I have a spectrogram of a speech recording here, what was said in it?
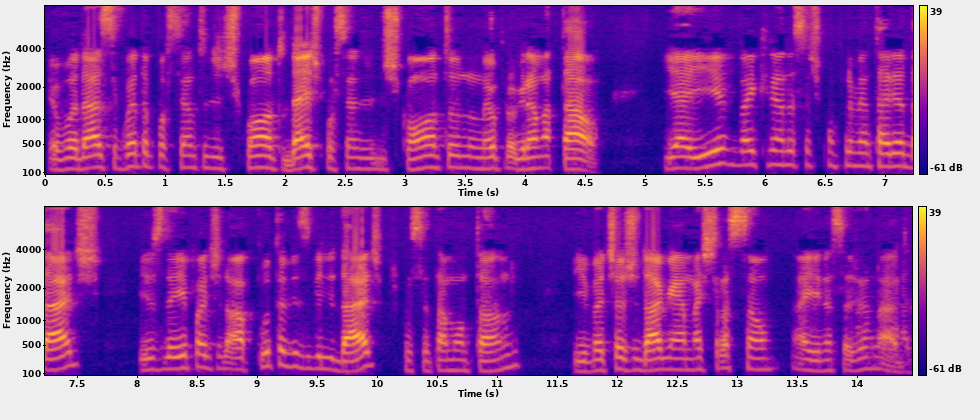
eu vou dar 50% de desconto, 10% de desconto no meu programa tal. E aí vai criando essas complementariedades, isso daí pode dar uma puta visibilidade que você está montando e vai te ajudar a ganhar mais tração aí nessa jornada.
